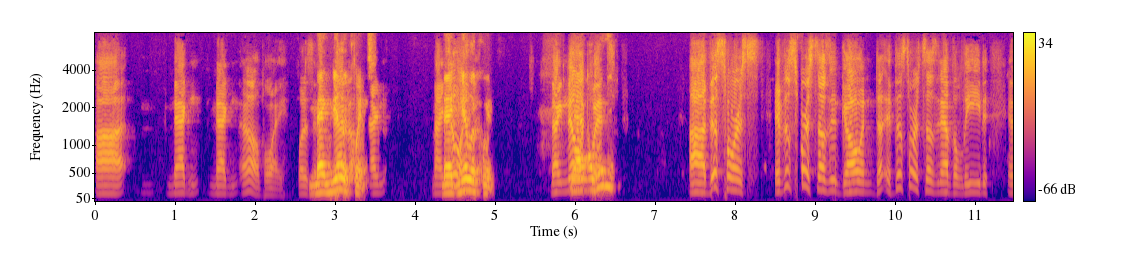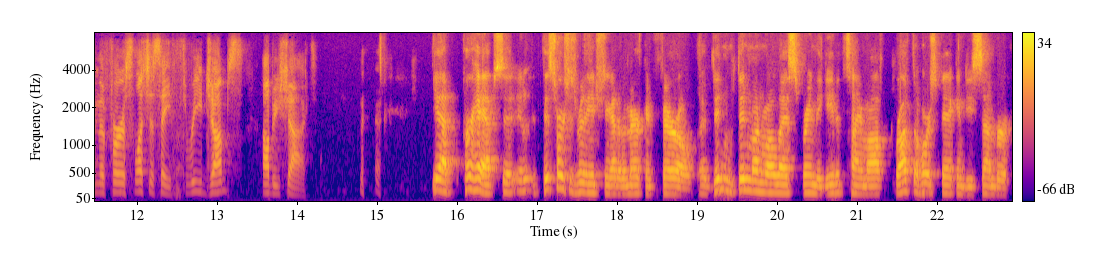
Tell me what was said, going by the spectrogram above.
uh, mag mag. Oh boy, what is it? Magniloquent. Mag, magniloquent. Magniloquent. Yeah, uh, this horse, if this horse doesn't go and if this horse doesn't have the lead in the first, let's just say three jumps, I'll be shocked. Yeah, perhaps. It, it, this horse is really interesting out of American Pharoah. Uh, didn't didn't run well last spring. They gave it time off. Brought the horse back in December.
